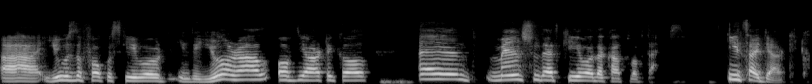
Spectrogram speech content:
uh, use the focus keyword in the URL of the article, and mention that keyword a couple of times inside the article,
